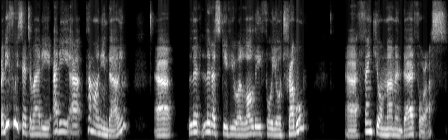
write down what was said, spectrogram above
But if we said to Addie, Addie, uh, come on in, darling, uh, let, let us give you a lolly for your trouble. Uh, thank your mum and dad for us.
